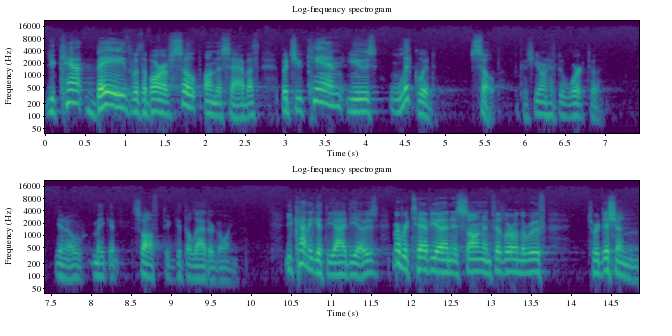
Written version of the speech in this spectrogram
You can't bathe with a bar of soap on the Sabbath, but you can use liquid soap because you don't have to work to, you know, make it soft to get the lather going. You kind of get the idea. Remember Tevye and his song on Fiddler on the Roof? Tradition.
